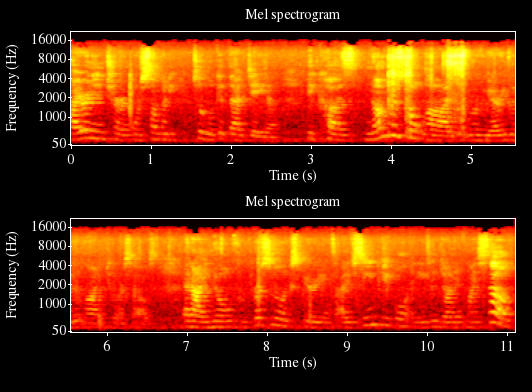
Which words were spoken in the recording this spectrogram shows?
hire an intern or somebody to look at that data because numbers don't lie, but we're very good at lying to ourselves. And I know from personal experience, I've seen people and even done it myself.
